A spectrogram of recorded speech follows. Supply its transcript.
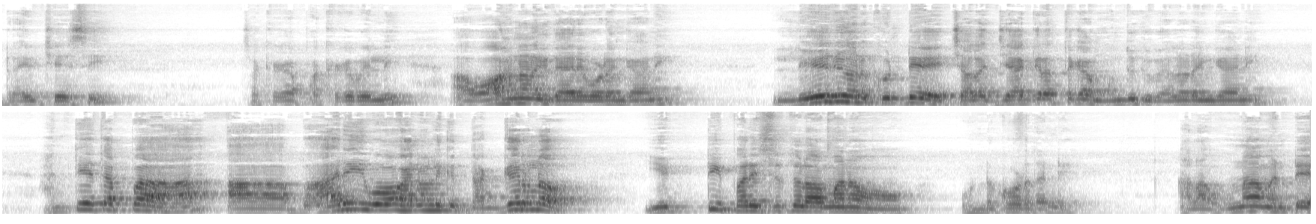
డ్రైవ్ చేసి చక్కగా పక్కకు వెళ్ళి ఆ వాహనానికి దారి ఇవ్వడం కానీ లేదు అనుకుంటే చాలా జాగ్రత్తగా ముందుకు వెళ్ళడం కానీ అంతే తప్ప ఆ భారీ వాహనాలకి దగ్గరలో ఎట్టి పరిస్థితుల్లో మనం ఉండకూడదండి. అలా ఉన్నామంటే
